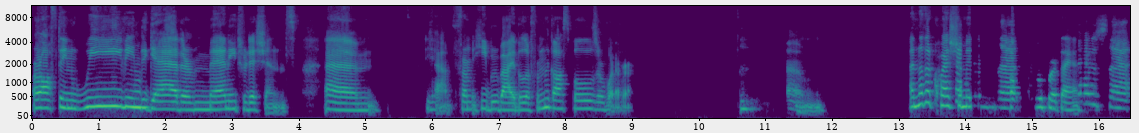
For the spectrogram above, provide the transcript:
are often weaving together many traditions um yeah from hebrew bible or from the gospels or whatever um another question that, oh, for Diane. says that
